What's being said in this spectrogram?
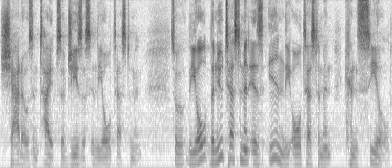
shadows, and types of Jesus in the Old Testament. So the old the New Testament is in the Old Testament concealed.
